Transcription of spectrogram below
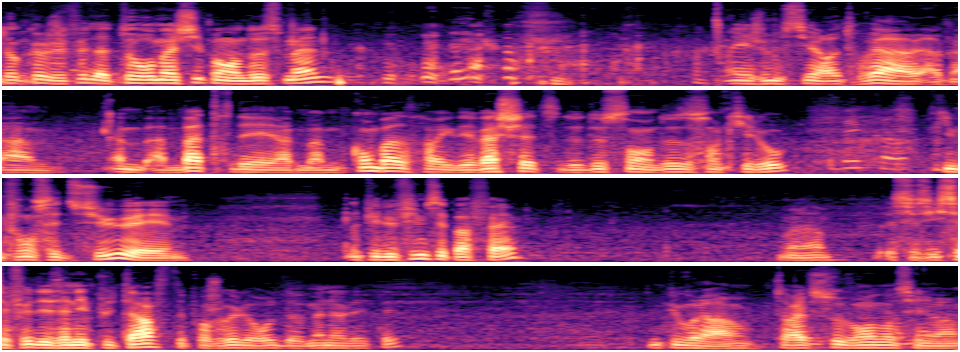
Donc euh, j'ai fait de la tauromachie pendant deux semaines. Et je me suis retrouvé à- à battre des, à me combattre avec des vachettes de 200, 200 kilos qui me fonçaient dessus. Et, et puis le film s'est pas fait. Voilà. Il s'est fait des années plus tard, c'était pour jouer le rôle de Manolete. Et puis voilà, ça arrive souvent dans le cinéma.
